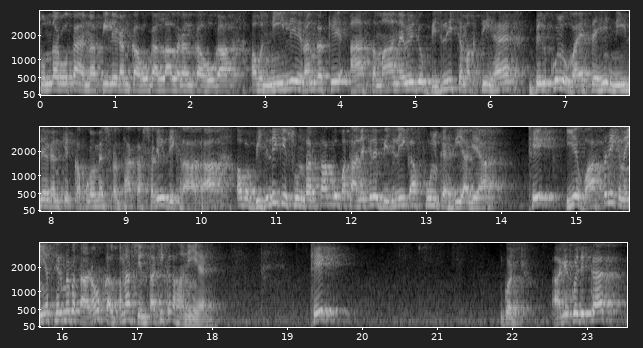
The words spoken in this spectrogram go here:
सुंदर होता है ना, पीले रंग का होगा, लाल रंग का होगा। अब नीले रंग के आसमान में जो बिजली चमकती है, बिल्कुल वैसे ही नीले रंग के कपड़ों में श्रद्धा का शरीर दिख रहा था। अब बिजली की सुंदरता को बताने के लिए बिजली का फूल कह दिया गया। ठीक, ये वास्तविक नहीं है, फिर मैं बता रहा हूँ, कल्पनाशीलता की कहानी है। ठीक? गुड। आगे कोई दिक्कत?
